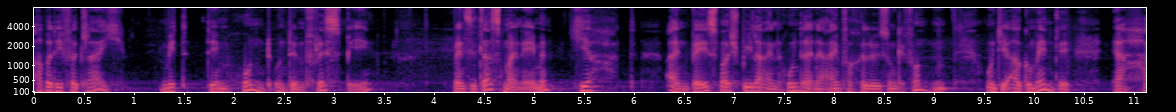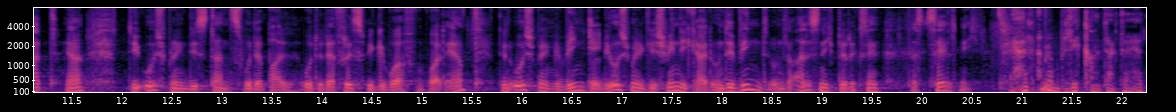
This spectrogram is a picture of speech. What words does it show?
Aber der Vergleich mit dem Hund und dem Frisbee, wenn Sie das mal nehmen, hier hat ein Baseballspieler, ein Hund, eine einfache Lösung gefunden. Und die Argumente, er hat ja, die ursprüngliche Distanz, wo der Ball oder der Frisbee geworfen wurde, ja, den ursprünglichen Winkel, die ursprüngliche Geschwindigkeit und der Wind und alles nicht berücksichtigt, das zählt nicht. Er hat aber Blickkontakt, er hat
